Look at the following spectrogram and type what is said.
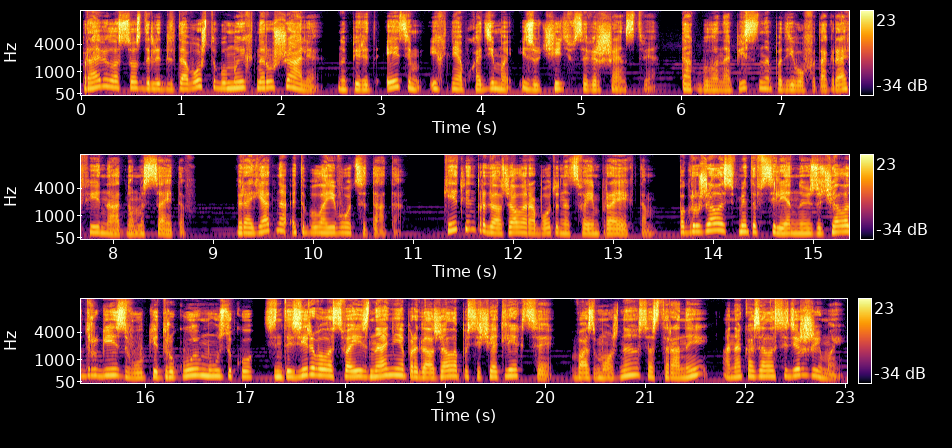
Правила создали для того, чтобы мы их нарушали, но перед этим их необходимо изучить в совершенстве. Так было написано под его фотографией на одном из сайтов. Вероятно, это была его цитата. Кейтлин продолжала работу над своим проектом, Погружалась в метавселенную, изучала другие звуки, другую музыку, синтезировала свои знания, продолжала посещать лекции. Возможно, со стороны она казалась содержимой.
